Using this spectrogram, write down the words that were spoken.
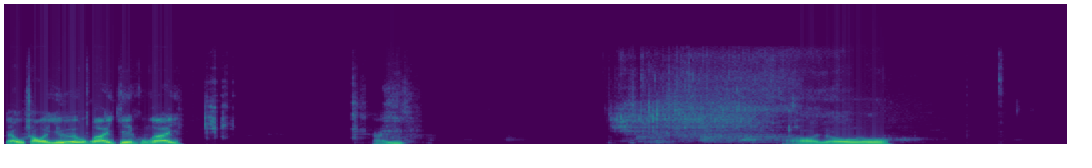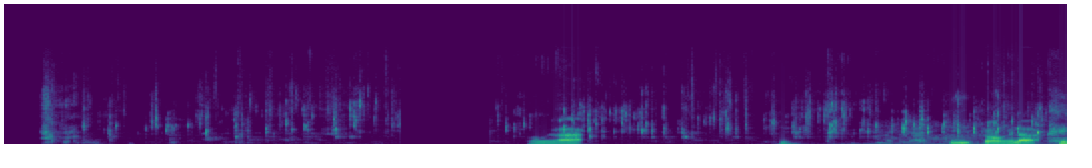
Dậu sỏi dữ Phúc ơi chiên Phúc ơi. Đây Ồ, vô luôn. Rồi đó ngon rồi đó.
